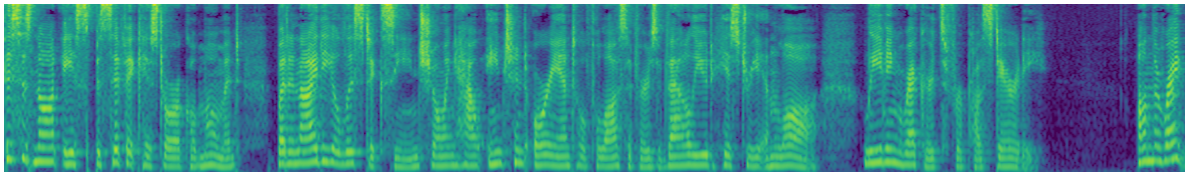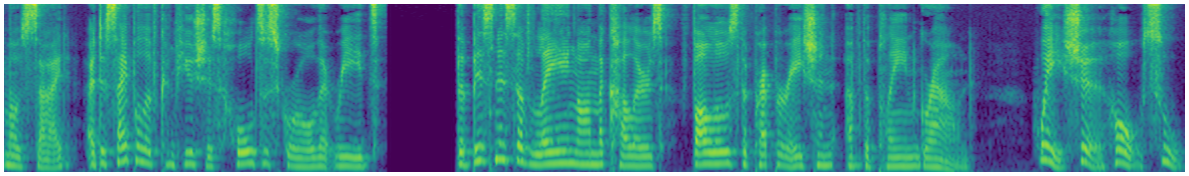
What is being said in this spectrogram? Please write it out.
This is not a specific historical moment, but an idealistic scene showing how ancient Oriental philosophers valued history and law, leaving records for posterity. On the rightmost side, a disciple of Confucius holds a scroll that reads The business of laying on the colors follows the preparation of the plain ground. Hui shi hou su.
